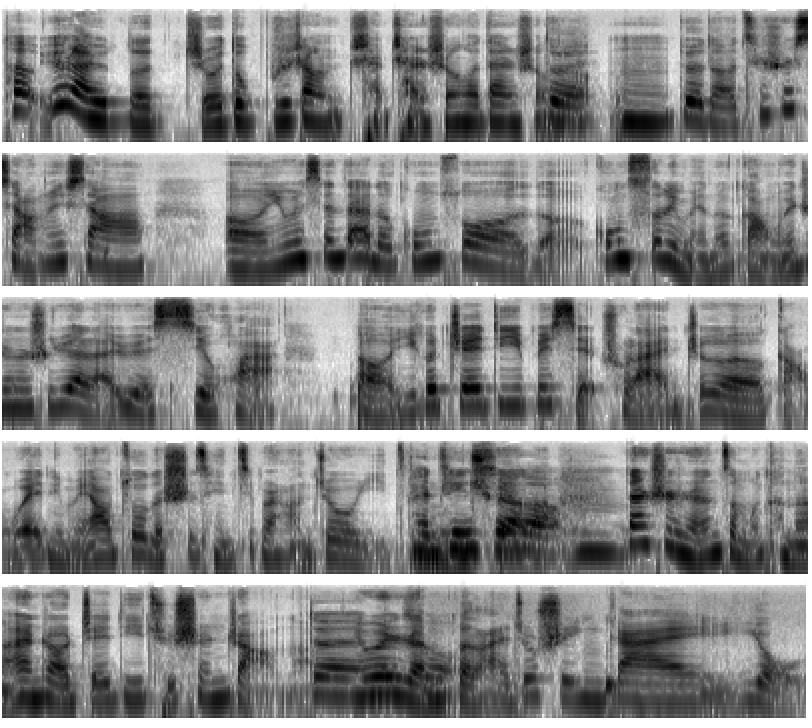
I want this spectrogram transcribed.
它越来越多的职位都不是这样产产生和诞生的对。嗯对的，其实想一想，呃，因为现在的工作的公司里面的岗位真的是越来越细化。呃，一个 JD 被写出来，这个岗位里面要做的事情基本上就已经很明确了。但是人怎么可能按照 JD 去生长呢？对因为人本来就是应该有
